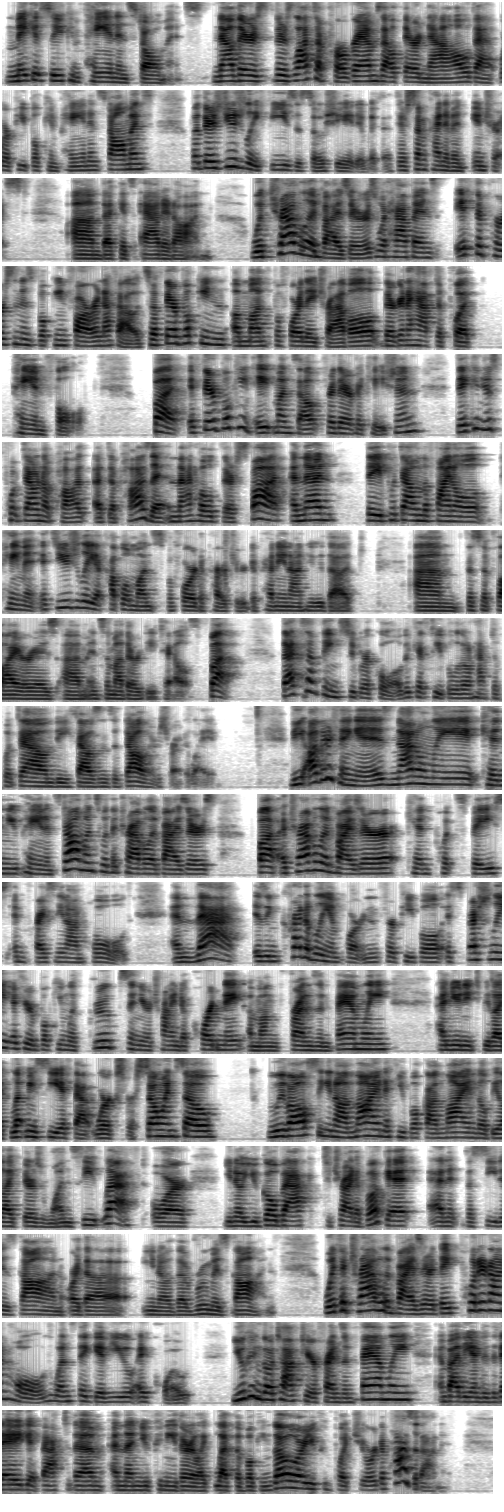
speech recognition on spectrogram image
make it so you can pay in installments. Now there's there's lots of programs out there now that where people can pay in installments, but there's usually fees associated with it. There's some kind of an interest um, that gets added on. With travel advisors, what happens if the person is booking far enough out? So if they're booking a month before they travel, they're going to have to put pay in full. But if they're booking eight months out for their vacation, they can just put down a, po- a deposit and that holds their spot. And then they put down the final payment. It's usually a couple months before departure, depending on who the um, the supplier is um, and some other details. But that's something super cool because people don't have to put down the thousands of dollars right away. The other thing is not only can you pay in installments with the travel advisors, but a travel advisor can put space and pricing on hold. And that is incredibly important for people, especially if you're booking with groups and you're trying to coordinate among friends and family. And you need to be like, let me see if that works for so and so. We've all seen online, if you book online, they'll be like, there's one seat left. Or, you know, you go back to try to book it and it, the seat is gone or the, you know, the room is gone. With a travel advisor, they put it on hold once they give you a quote you can go talk to your friends and family and by the end of the day get back to them and then you can either like let the booking go or you can put your deposit on it.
